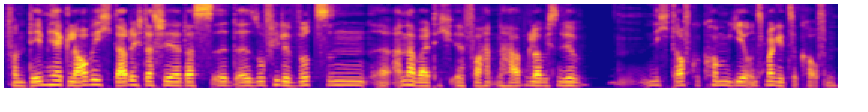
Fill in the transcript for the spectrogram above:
Von dem her glaube ich, dadurch, dass wir das äh, so viele Würzen äh, anderweitig äh, vorhanden haben, glaube ich, sind wir nicht drauf gekommen, je uns Maggi zu kaufen.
